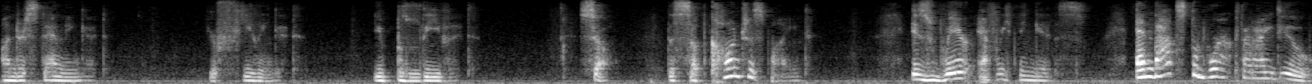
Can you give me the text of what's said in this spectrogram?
understanding it, you're feeling it, you believe it. So, the subconscious mind is where everything is. And that's the work that I do.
